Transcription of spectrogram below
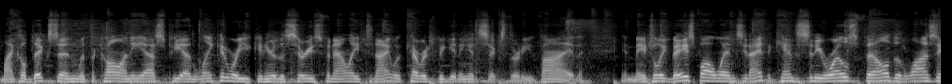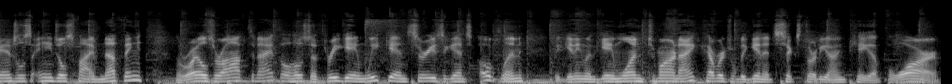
Michael Dixon with the call on ESPN Lincoln, where you can hear the series finale tonight with coverage beginning at 6:35. In Major League Baseball Wednesday night, the Kansas City Royals fell to the Los Angeles Angels 5 0. The Royals are off tonight. They'll host a three game weekend series against Oakland, beginning with game one tomorrow night. Coverage will begin at 6.30 on KFOR.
